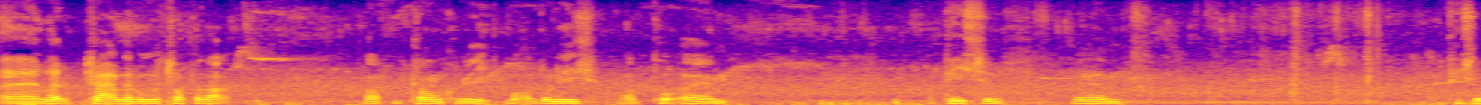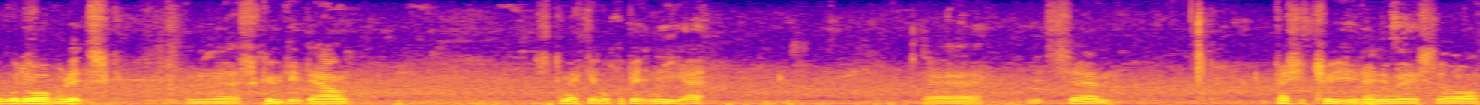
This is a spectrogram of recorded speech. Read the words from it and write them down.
uh, to level the top of that off concrete, what I've done is I've put um, a piece of um, piece of wood over it and uh, screwed it down just to make it look a bit neater. Uh, it's um, pressure treated anyway so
